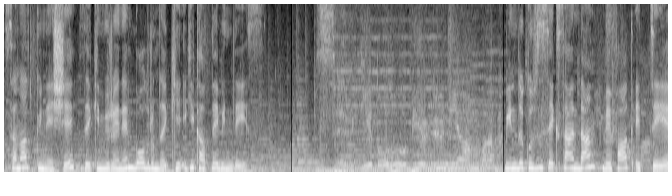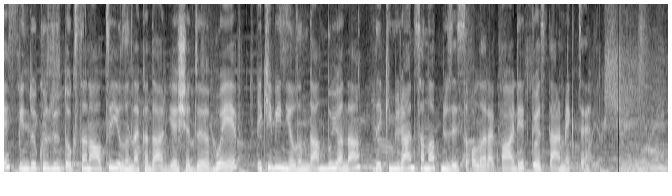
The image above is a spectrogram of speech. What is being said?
Sanat Güneşi Zeki Müren'in Bodrum'daki iki katlı evindeyiz. Sevgi dolu bir dünyam var 1980'den vefat ettiği 1996 yılına kadar yaşadığı bu ev 2000 yılından bu yana Zeki Müren Sanat Müzesi olarak faaliyet göstermekte. yaşıyorum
